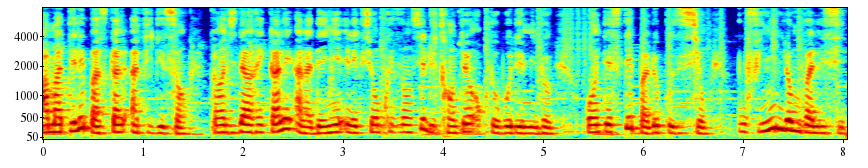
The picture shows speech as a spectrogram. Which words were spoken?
Amatélé Pascal Afiguessan, candidat récalé à la dernière élection présidentielle du 31 octobre 2020, contesté par l'opposition. Pour finir, l'homme va laisser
